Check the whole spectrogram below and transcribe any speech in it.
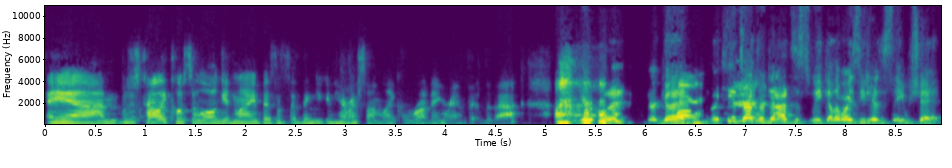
and was just kind of like coasting along in my business. I think you can hear my son like running rampant in the back. You're good. You're good. Um, my kids talk their dads this week, otherwise you'd hear the same shit.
